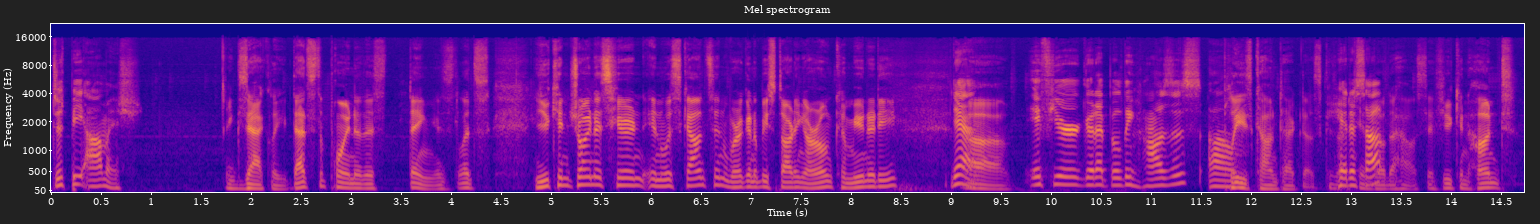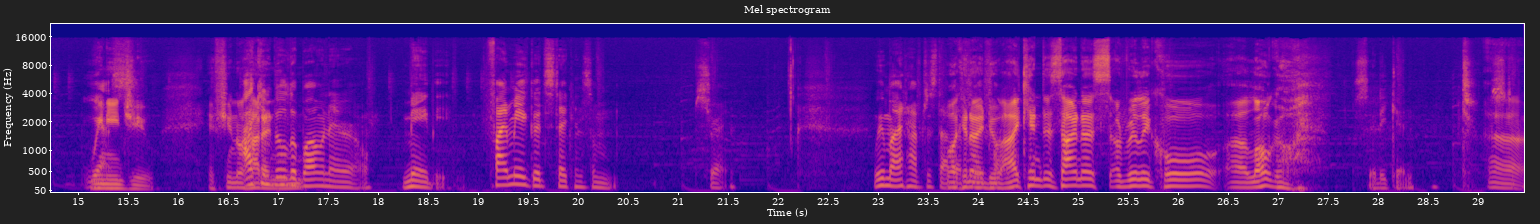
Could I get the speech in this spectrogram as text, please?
just be Amish. Exactly. That's the point of this thing is let's you can join us here in, in Wisconsin. We're gonna be starting our own community. Yeah. Uh, if you're good at building houses, um, please contact us hit I us up. build a house. If you can hunt, we Yes. need you. If you know how I can to build a bow and arrow. Maybe. Find me a good stick and some string. We might have to stop. what can I do? I can design us a really cool uh, logo. City kid. Uh,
